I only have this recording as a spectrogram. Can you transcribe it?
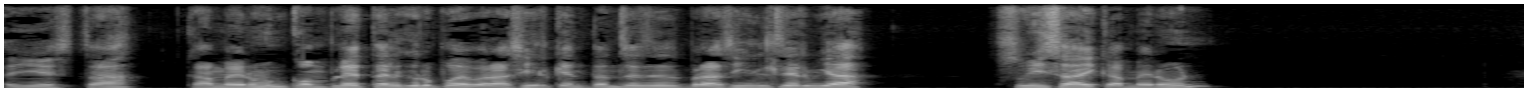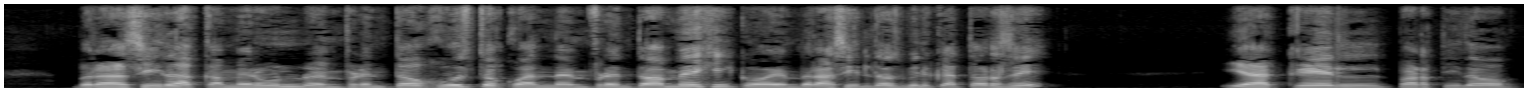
Ahí está. Camerún completa el grupo de Brasil, que entonces es Brasil, Serbia, Suiza y Camerún. Brasil a Camerún lo enfrentó justo cuando enfrentó a México en Brasil 2014. Y aquel partido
